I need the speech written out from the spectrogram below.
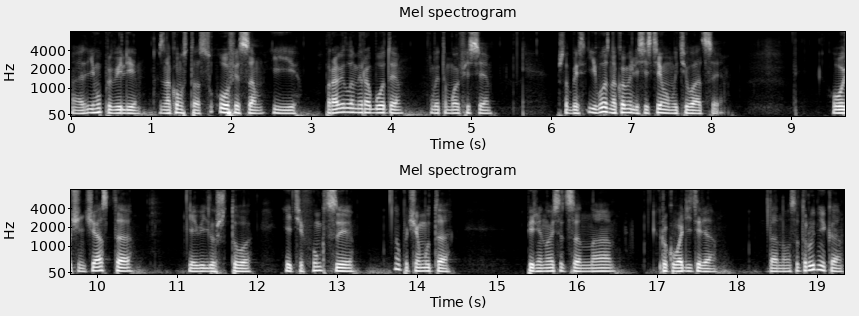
э, ему провели знакомство с офисом и правилами работы в этом офисе, чтобы его знакомили с системой мотивации. Очень часто я видел, что эти функции ну, почему-то переносятся на руководителя данного сотрудника,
